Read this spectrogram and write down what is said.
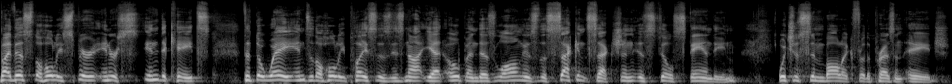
By this, the Holy Spirit indicates that the way into the holy places is not yet opened as long as the second section is still standing, which is symbolic for the present age.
